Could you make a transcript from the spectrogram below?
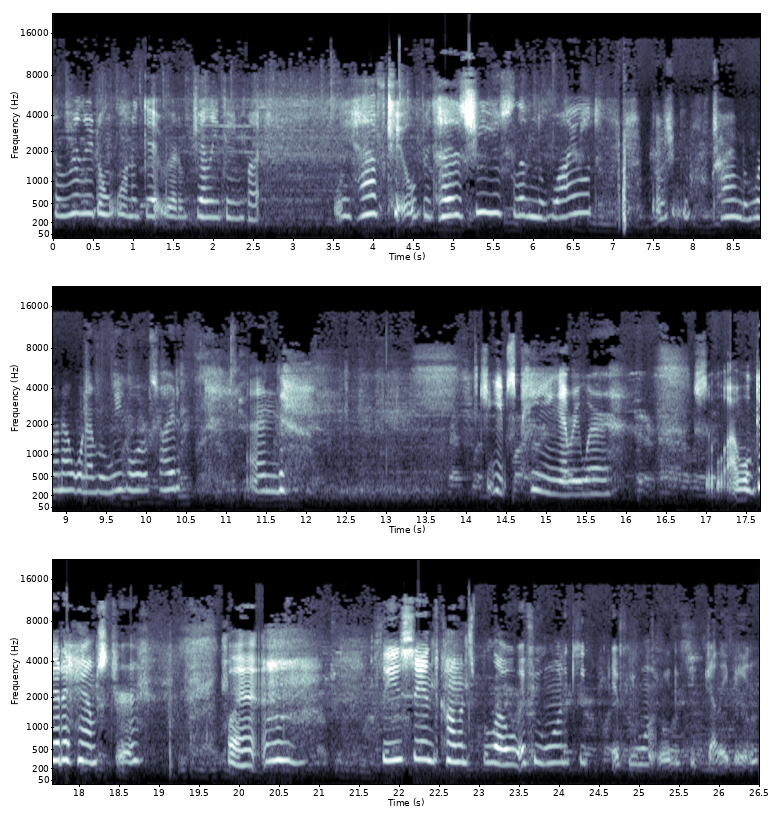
I really don't want to get rid of Jelly Bean, but we have to because she used to live in the wild and she keeps trying to run out whenever we go outside. And she keeps peeing everywhere. So I will get a hamster. But please say in the comments below if you want to keep if you want me to keep Jelly Bean.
